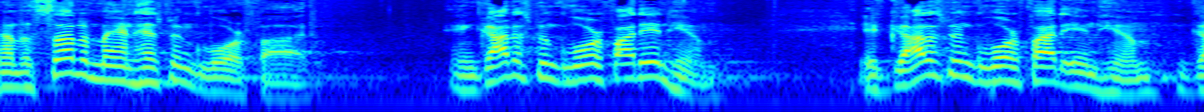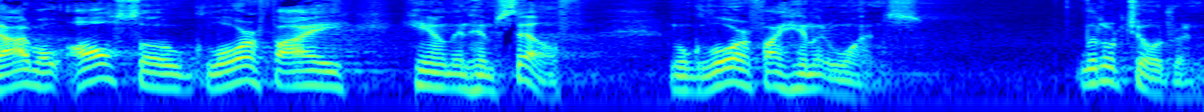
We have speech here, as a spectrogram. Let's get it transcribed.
Now the Son of Man has been glorified, and God has been glorified in him. If God has been glorified in him, God will also glorify him in himself, and will glorify him at once. Little children,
